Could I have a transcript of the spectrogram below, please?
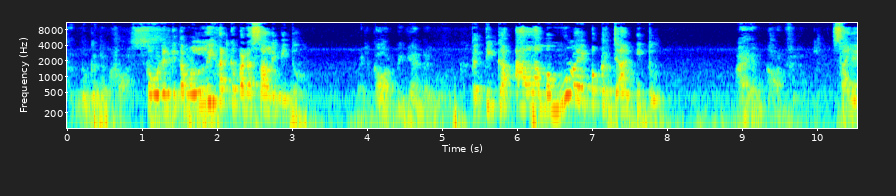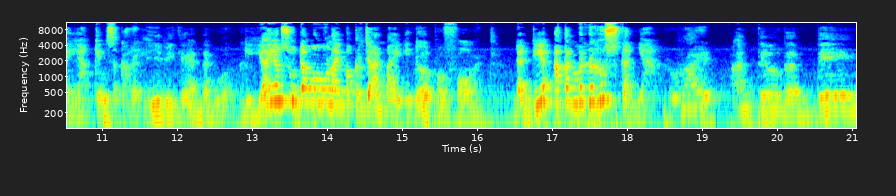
to look at the cross. kemudian kita melihat kepada salib itu. When God began that work, Ketika Allah memulai pekerjaan itu, I am confident saya yakin sekali that He began that work, Dia yang sudah memulai pekerjaan baik itu will perform it dan Dia akan meneruskannya right until the day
